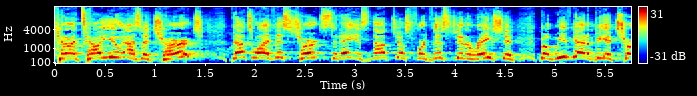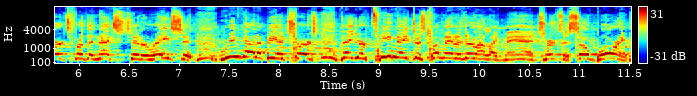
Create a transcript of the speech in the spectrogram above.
Can I tell you, as a church, that's why this church today is not just for this generation, but we've got to be a church for the next generation. We've got to be a church that your teenagers come in and they're like, man, church is so boring.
